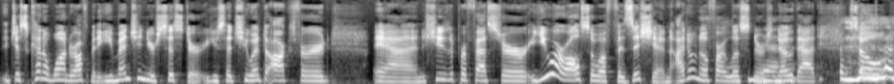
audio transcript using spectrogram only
just kind of wander off a minute. You mentioned your sister. You said she went to Oxford, and she's a professor. You are also a physician. I don't know if our listeners Yeah. know that. So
